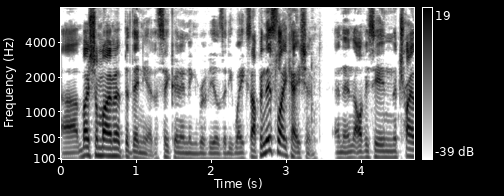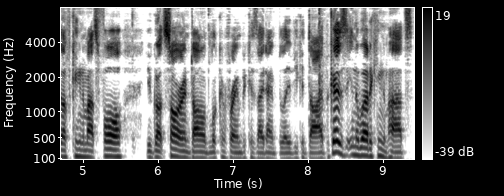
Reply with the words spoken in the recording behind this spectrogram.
Uh, emotional moment, but then yeah, the secret ending reveals that he wakes up in this location. And then obviously in the trailer for Kingdom Hearts 4, you've got Sora and Donald looking for him because they don't believe he could die. Because in the world of Kingdom Hearts,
